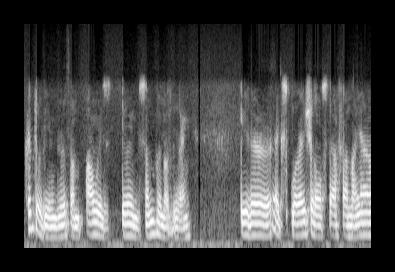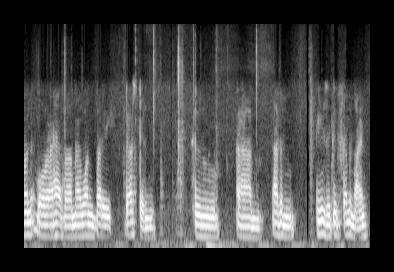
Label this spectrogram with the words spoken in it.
Crypto Viewing Group, I'm always doing some remote viewing, either explorational stuff on my own, or I have uh, my one buddy, Dustin, who um, I've been, he's a good friend of mine,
